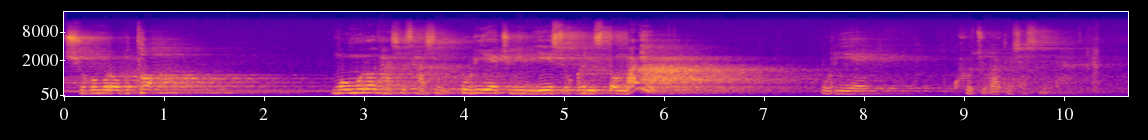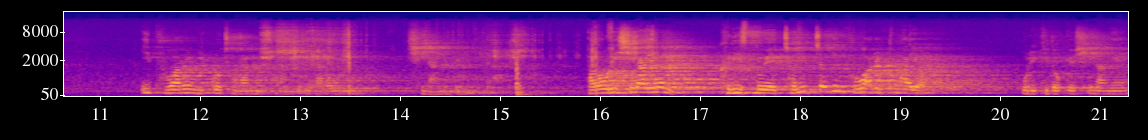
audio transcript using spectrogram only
죽음으로부터 몸으로 다시 사신 우리의 주님 예수 그리스도만이 우리의 구주가 되셨습니다. 이 부활을 믿고 전하는 사람들이 바로 우리 신앙이 됩니다. 바로 우리 신앙인은 그리스도의 전적인 부활을 통하여 우리 기독교 신앙의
